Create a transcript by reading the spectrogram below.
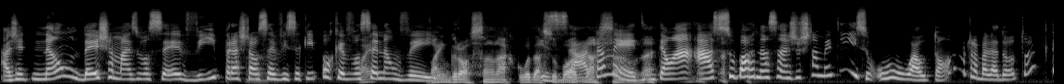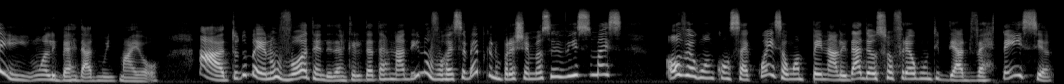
a gente não deixa mais você vir prestar o serviço aqui porque você não veio. Vai engrossando a cor da subordinação. Exatamente. Né? Então, a, a subordinação é justamente isso. O autônomo, o trabalhador tem uma liberdade muito maior. Ah, tudo bem, eu não vou atender naquele determinado dia, não vou receber porque não prestei meu serviço, mas houve alguma consequência, alguma penalidade? Eu sofri algum tipo de advertência,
